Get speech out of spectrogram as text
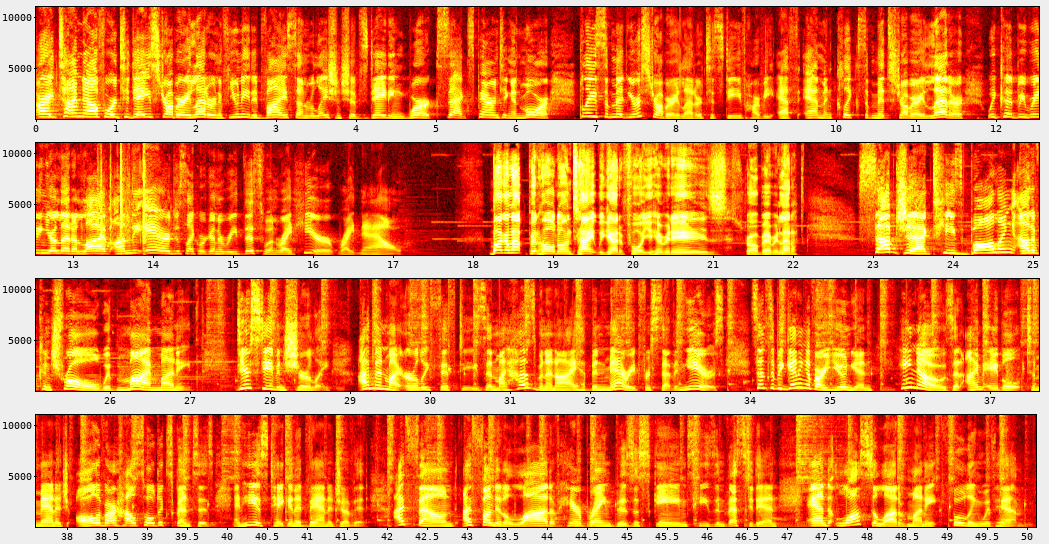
All right, time now for today's Strawberry Letter. And if you need advice on relationships, dating, work, sex, parenting, and more, please submit your Strawberry Letter to Steve Harvey FM and click Submit Strawberry Letter. We could be reading your letter live on the air, just like we're going to read this one right here, right now. Buckle up and hold on tight. We got it for you. Here it is Strawberry Letter. Subject He's balling out of control with my money. Dear Steve and Shirley, I'm in my early 50s, and my husband and I have been married for seven years. Since the beginning of our union, he knows that I'm able to manage all of our household expenses, and he has taken advantage of it. I've found I've funded a lot of harebrained business schemes he's invested in and lost a lot of money fooling with him.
